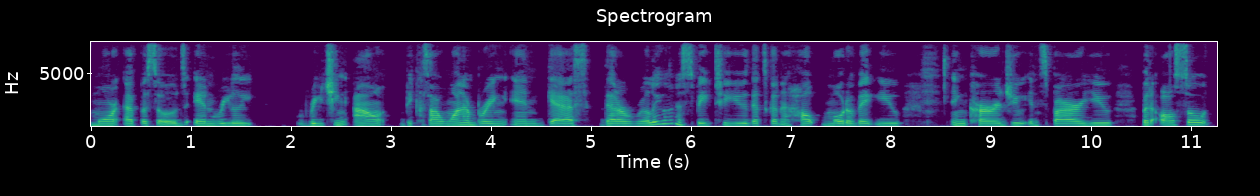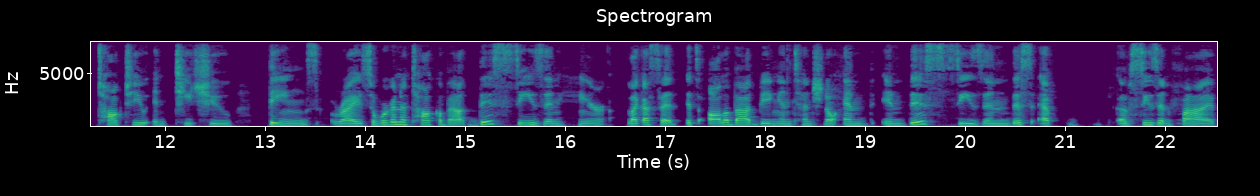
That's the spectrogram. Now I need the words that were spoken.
more episodes and really reaching out because I want to bring in guests that are really going to speak to you, that's going to help motivate you, encourage you, inspire you, but also talk to you and teach you things, right? So we're going to talk about this season here. Like I said, it's all about being intentional. And in this season, this ep- of season five,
